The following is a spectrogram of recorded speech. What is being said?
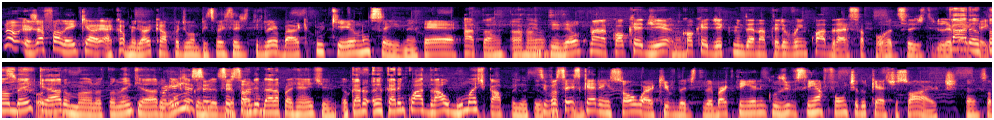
Não, eu já falei que a, a melhor capa de One Piece vai ser de Thriller Bark, porque eu não sei, né? É. Ah, tá. Aham. Entendeu? Mano, qualquer dia, qualquer dia que me der na telha eu vou enquadrar essa porra de ser de thriller Cara, bark eu aí que se também foda. quero, mano. Eu também quero. Por que Ô, que Lucas, depois só libera pra gente. Eu quero, eu quero enquadrar algumas capas aqui. Se vocês querem só o arquivo da Thriller Bark, tem ele, inclusive, sem a fonte do cast, só a arte. Tá? Só,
